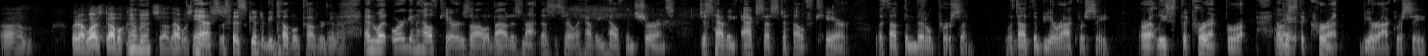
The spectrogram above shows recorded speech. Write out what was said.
Um, but I was double covered, so that was Yeah, nice. it's, good to be double covered. You know, And what Oregon Healthcare is all Mhm. about is not necessarily having health insurance, just having access to health care without the middle person, without the bureaucracy, or at least the current, at right? least the current bureaucracy.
